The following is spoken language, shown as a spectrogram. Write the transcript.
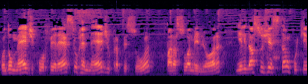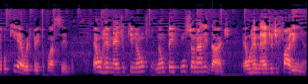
Quando o médico oferece o remédio para a pessoa, para a sua melhora, e ele dá sugestão, porque o que é o efeito placebo? É um remédio que não, não tem funcionalidade é um remédio de farinha,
